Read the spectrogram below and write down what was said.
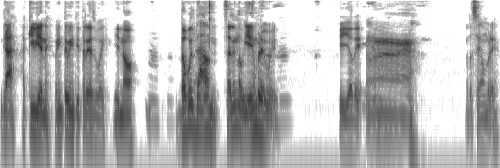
ya, aquí viene, 2023, güey. Y no, Ujú. Double Down, sale en noviembre, güey. Y yo de, "Ah". no lo sé, hombre.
